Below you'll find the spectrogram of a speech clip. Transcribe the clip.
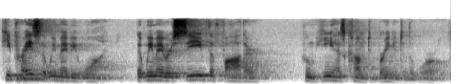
he prays that we may be one, that we may receive the Father whom he has come to bring into the world.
